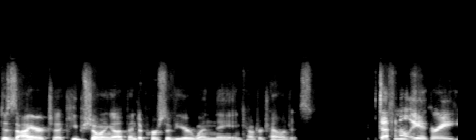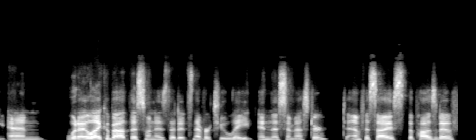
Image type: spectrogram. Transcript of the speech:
desire to keep showing up and to persevere when they encounter challenges. Definitely agree. And what I like about this one is that it's never too late in the semester to emphasize the positive.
